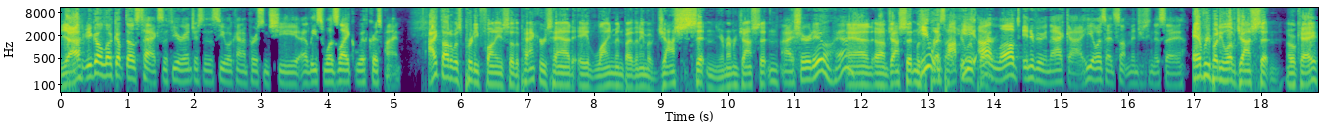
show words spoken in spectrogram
Yeah? if you go look up those texts if you're interested to see what kind of person she at least was like with Chris Pine. I thought it was pretty funny. So the Packers had a lineman by the name of Josh Sitton. You remember Josh Sitton? I sure do. Yeah. And um, Josh Sitton was he was popular he. I loved interviewing that guy. He always had something interesting to say. everybody loved Josh Sitton, okay?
